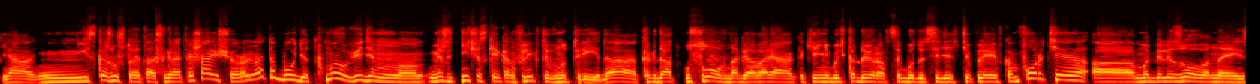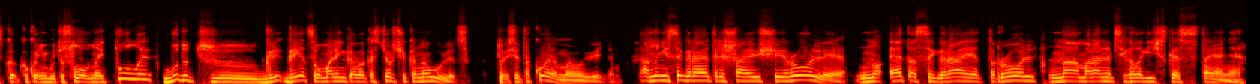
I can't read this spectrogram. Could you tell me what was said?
я не скажу, что это сыграет решающую роль, но это будет. Мы увидим э, межэтнические конфликты внутри, да, когда, условно говоря, какие-нибудь кадыровцы будут сидеть в тепле и в комфорте, а мобилизованные из какой-нибудь условной Тулы будут э, греться у маленького костерчика на улице. То есть и такое мы увидим. Оно не сыграет решающей роли, но это сыграет роль на морально-психологическое состояние.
